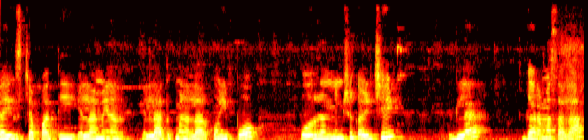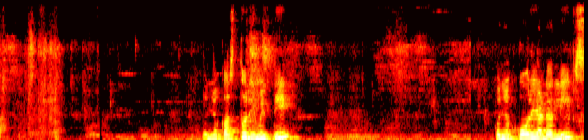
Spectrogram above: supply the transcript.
ரைஸ் சப்பாத்தி எல்லாமே நல் எல்லாத்துக்குமே நல்லாயிருக்கும் இப்போது ஒரு ரெண்டு நிமிஷம் கழித்து இதில் கரம் மசாலா கொஞ்சம் கஸ்தூரி மெத்தி கொஞ்சம் கோரியாண்டர் லீவ்ஸ்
